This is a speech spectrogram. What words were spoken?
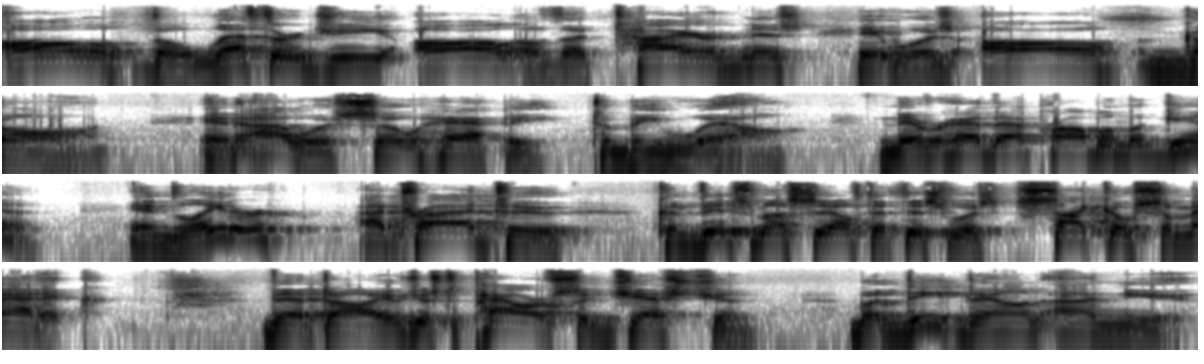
all the lethargy, all of the tiredness, it was all gone. And I was so happy to be well. Never had that problem again. And later, I tried to convince myself that this was psychosomatic, that uh, it was just a power of suggestion. But deep down, I knew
